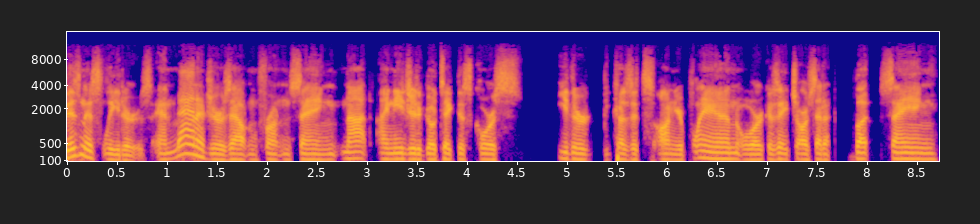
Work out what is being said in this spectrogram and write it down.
business leaders and managers out in front and saying not I need you to go take this course either because it's on your plan or because HR said it but saying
